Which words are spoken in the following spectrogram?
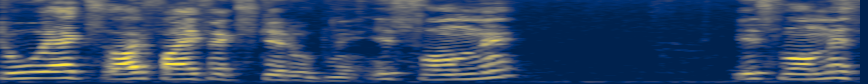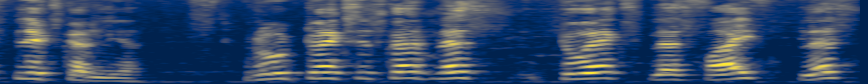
टू एक्स और फाइव एक्स के रूप में। इस फॉर्म में, इस फॉर्म में स्प्लिट कर लिया। Root two x square plus two x plus five plus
